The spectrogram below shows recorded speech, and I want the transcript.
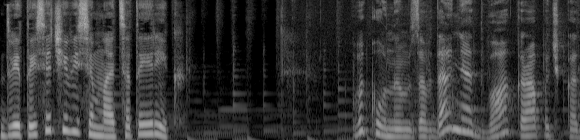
2018 рік. Виконуємо завдання 2.2.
